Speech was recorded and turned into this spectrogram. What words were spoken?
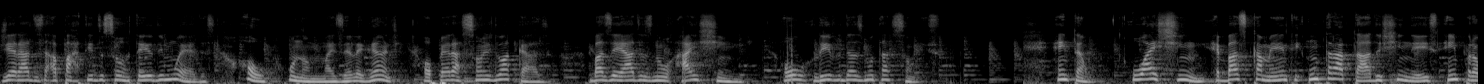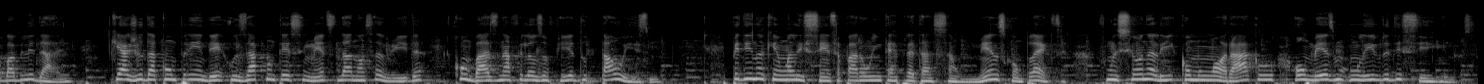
geradas a partir do sorteio de moedas, ou, um nome mais elegante, Operações do Acaso, baseadas no I Ching, ou Livro das Mutações. Então, o I Ching é basicamente um tratado chinês em probabilidade que ajuda a compreender os acontecimentos da nossa vida com base na filosofia do taoísmo. Pedindo aqui uma licença para uma interpretação menos complexa, funciona ali como um oráculo ou mesmo um livro de signos.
